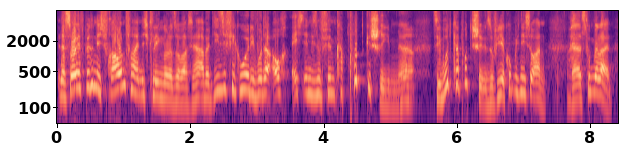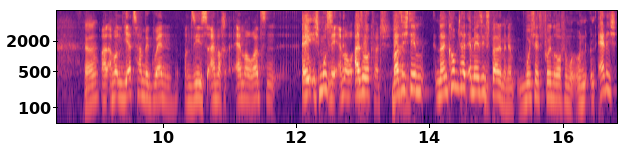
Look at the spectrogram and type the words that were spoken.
das soll jetzt bitte nicht frauenfeindlich klingen oder sowas, ja. Aber diese Figur, die wurde auch echt in diesem Film kaputt geschrieben, ja. Ja. Sie wurde kaputt geschrieben. Sophia, guck mich nicht so an. Ja, es tut mir leid. Ja. Aber und jetzt haben wir Gwen und sie ist einfach Emma Watson. Ey, ich muss, Nee, Emma- also, Quatsch. was ich Ähm, dem, dann kommt halt Amazing Spider-Man, wo ich jetzt vorhin drauf bin. Und, und ehrlich,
